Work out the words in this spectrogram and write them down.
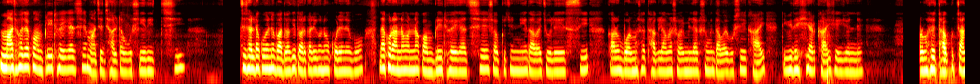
মাছ ভাজা কমপ্লিট হয়ে গেছে, মাছের ঝালটা বসিয়ে দিচ্ছি। মাছের ঝালটা করে নিয়ে বাদবাকি তরকারিগুলো করে নেব। দেখো, রান্নাবান্না কমপ্লিট হয়ে গেছে সব কিছু নিয়ে দাবায় চলে এসেছি। কারণ বর্মশাই থাকলে আমরা সবাই মিলে একসঙ্গে দাবায় বসেই খাই, টিভি দেখি আর খাই সেই জন্যে। বর্মশাই ঠাকুর চান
